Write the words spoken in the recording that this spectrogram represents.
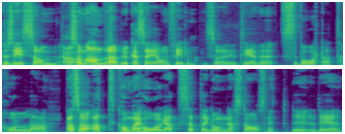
Precis som, Ja. som andra brukar säga om film. Så är ju tv svårt att hålla. Alltså att komma ihåg att sätta igång nästa avsnitt. Det, det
